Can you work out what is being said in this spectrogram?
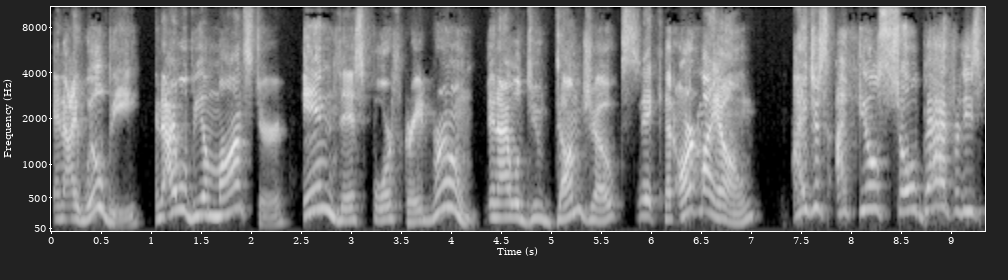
and I will be, and I will be a monster in this fourth grade room. And I will do dumb jokes Nick. that aren't my own. I just, I feel so bad for these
